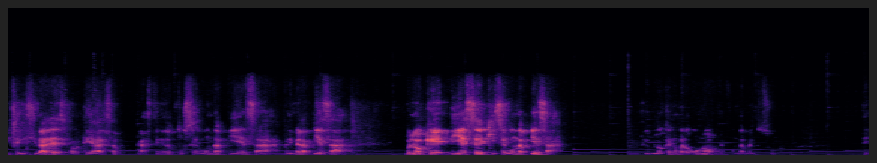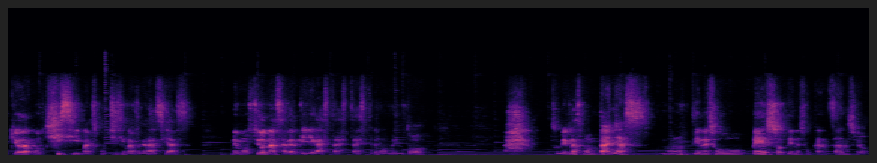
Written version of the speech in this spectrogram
Y felicidades porque has, has tenido tu segunda pieza, primera pieza, bloque 10X, segunda pieza, el bloque número 1 de Fundamentos 1. Te quiero dar muchísimas, muchísimas gracias. Me emociona saber que llegaste hasta este momento. Ah, subir las montañas mm, tiene su peso, tiene su cansancio,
